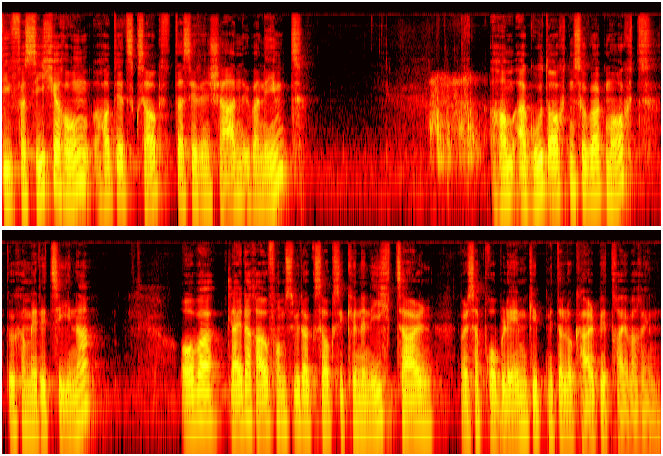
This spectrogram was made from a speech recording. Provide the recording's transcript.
Die Versicherung hat jetzt gesagt, dass sie den Schaden übernimmt. Haben ein Gutachten sogar gemacht durch einen Mediziner. Aber gleich darauf haben sie wieder gesagt, sie können nicht zahlen, weil es ein Problem gibt mit der Lokalbetreiberin.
